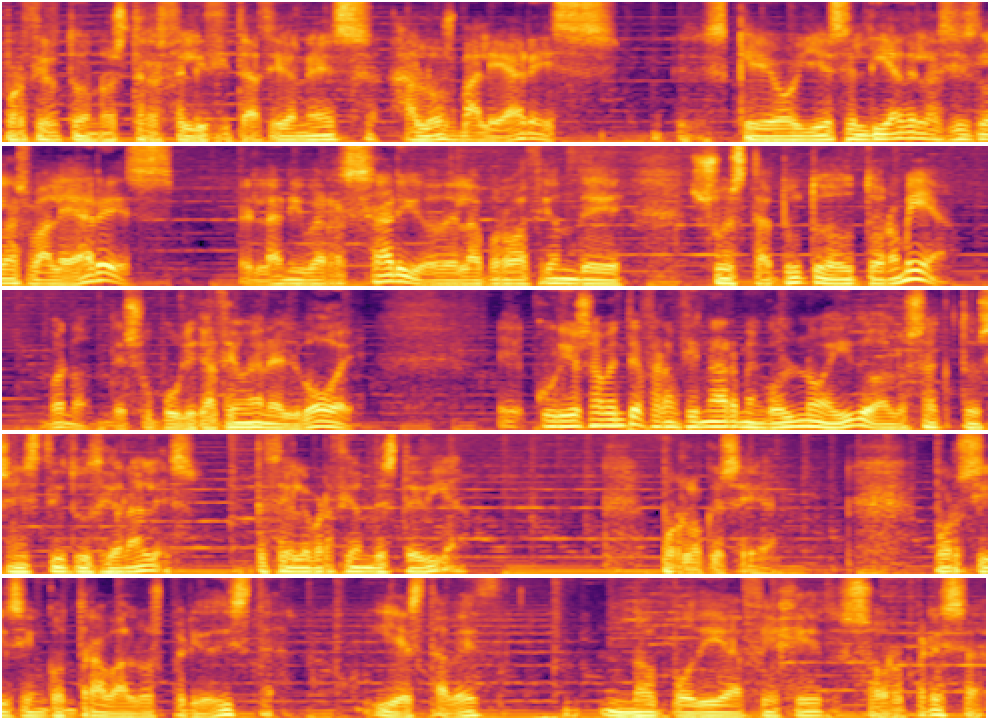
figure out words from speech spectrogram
Por cierto, nuestras felicitaciones a los Baleares. Es que hoy es el Día de las Islas Baleares, el aniversario de la aprobación de su Estatuto de Autonomía, bueno, de su publicación en el BOE. Eh, curiosamente, Francina Armengol no ha ido a los actos institucionales de celebración de este día, por lo que sea, por si se encontraba a los periodistas. Y esta vez no podía fingir sorpresa,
